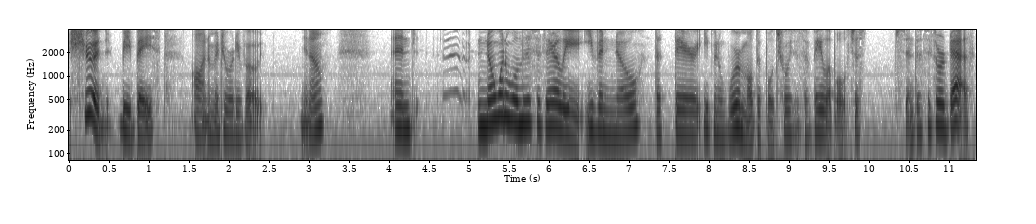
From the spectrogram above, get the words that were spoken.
should be based on a majority vote. You know, and no one will necessarily even know that there even were multiple choices available, just synthesis or death.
